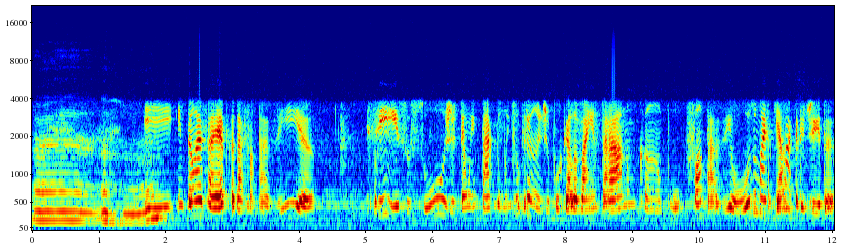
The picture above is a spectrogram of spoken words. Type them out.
Ah, uhum. E então essa época da fantasia, se isso surge, tem um impacto muito grande, porque ela vai entrar num campo fantasioso, mas que ela acredita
